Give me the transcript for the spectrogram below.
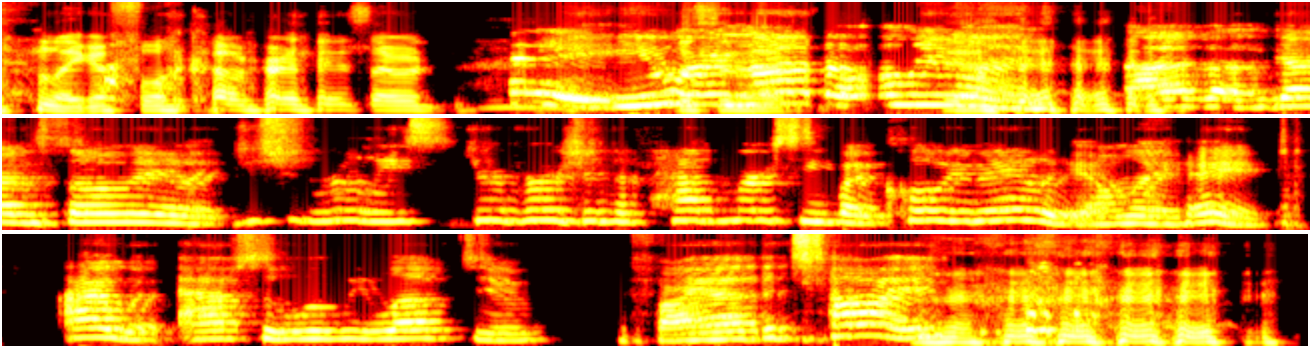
like a full cover of this. I would. Hey, you are not the only one. I've, I've gotten so many like you should release your version of "Have Mercy" by Chloe Bailey. I'm like, hey, I would absolutely love to if I had the time.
